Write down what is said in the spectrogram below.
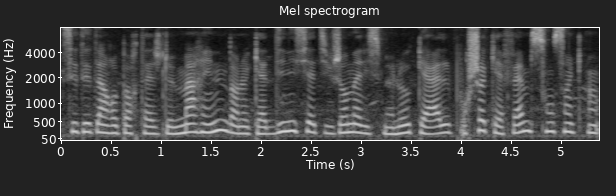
C'était un reportage de Marine dans le cadre d'initiative journalisme local pour Choc FM 105.1.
